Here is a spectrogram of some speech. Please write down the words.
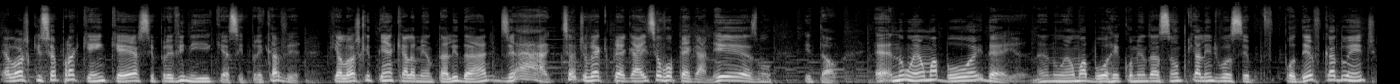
é lógico que isso é para quem quer se prevenir, quer se precaver. Porque é lógico que tem aquela mentalidade de dizer, ah, se eu tiver que pegar isso, eu vou pegar mesmo e tal É, não é uma boa ideia, né? não é uma boa recomendação, porque além de você poder ficar doente,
